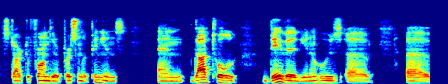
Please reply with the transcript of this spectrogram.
start to form their personal opinions. And God told David, you know, who's a a,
